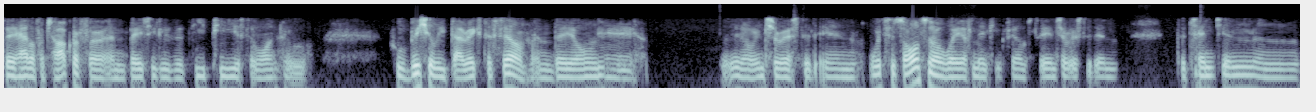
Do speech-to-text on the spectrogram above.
they have a photographer, and basically the DP is the one who who visually directs the film, and they only you know interested in, which is also a way of making films. They're interested in the tension and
